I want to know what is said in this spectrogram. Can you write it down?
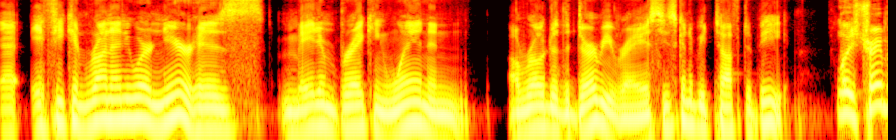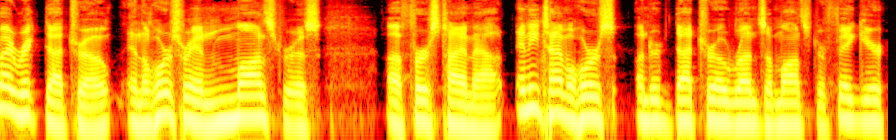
if he can run anywhere near his maiden breaking win and a road to the Derby race, he's going to be tough to beat. Well, he's trained by Rick Dutrow, and the horse ran monstrous uh, first time out. Anytime a horse under Dutrow runs a monster figure,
